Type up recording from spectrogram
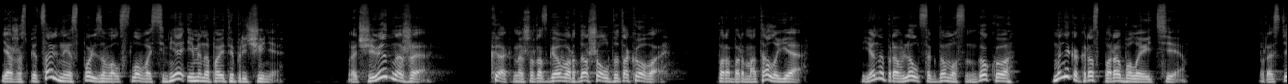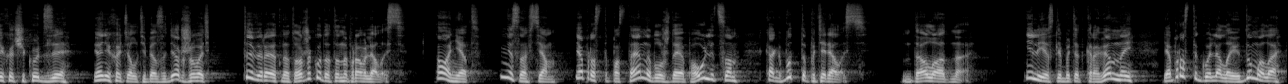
Я же специально использовал слово «семья» именно по этой причине. Очевидно же. Как наш разговор дошёл до такого? Пробормотал я. Я направлялся к дому Сенгоку, мне как раз пора было идти. «Прости, Хачикудзи, я не хотел тебя задерживать, ты, вероятно, тоже куда-то направлялась?» «О нет, не совсем. Я просто постоянно блуждаю по улицам, как будто потерялась». «Да ладно». Или, если быть откровенной, я просто гуляла и думала,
